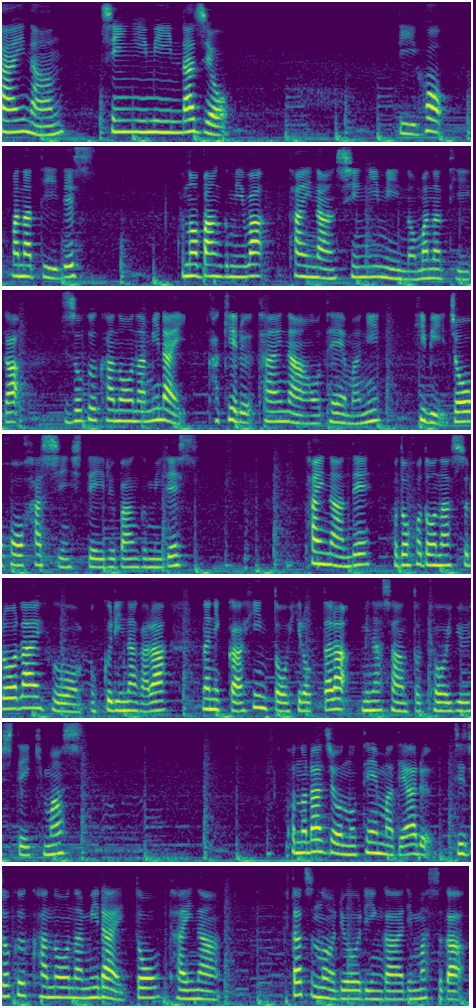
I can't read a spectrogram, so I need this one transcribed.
台南新移民ラジオ。リーホマナティです。この番組は台南新移民のマナティが持続可能な未来×台南をテーマに日々情報発信している番組です。台南でほどほどなスローライフを送りながら何かヒントを拾ったら皆さんと共有していきます。このラジオのテーマである持続可能な未来と台南2つの両輪がありますが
